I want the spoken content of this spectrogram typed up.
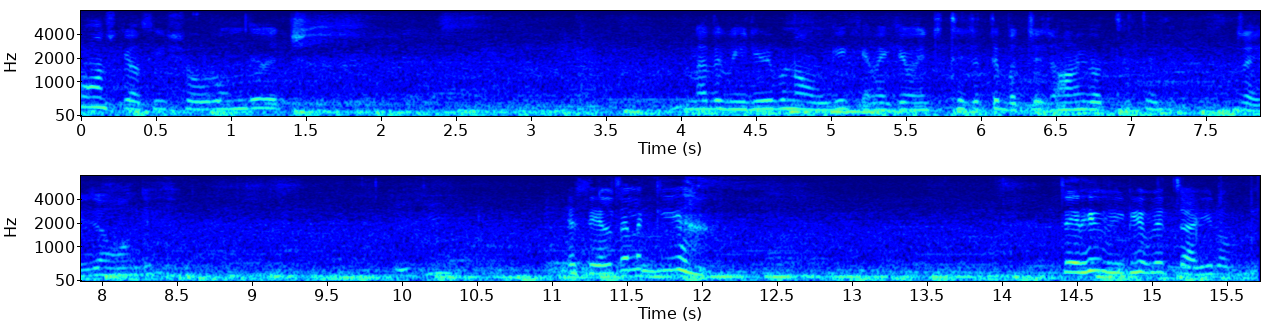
ਪਹੁੰਚ ਗਿਆ ਸੀ ਸ਼ੋਰੂਮ ਦੇ ਵਿੱਚ। ਮੈਂ ਤਾਂ ਵੀਡੀਓ ਹੀ ਬਣਾਉਂਗੀ ਕਿਵੇਂ ਕਿਵੇਂ ਜਿੱਥੇ ਜਿੱਥੇ ਬੱਚੇ ਜਾਣਗੇ ਉੱਥੇ ਤੇ ਜਾਈ ਜਾਵਾਂਗੇ। ਇਹ ਸੇਲ ਤੇ ਲੱਗੀ ਆ। ਤੇਰੀ ਵੀਡੀਓ ਵਿੱਚ ਆ ਗਈ ਰੋਬੀ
